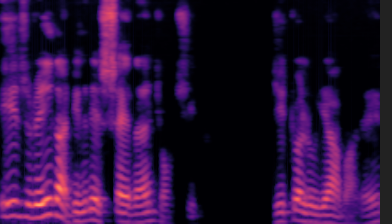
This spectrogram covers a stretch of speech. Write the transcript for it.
သရေလကဒီကနေ့10သန်းကျော်ရှိတယ်ရေတွက်လို့ရပါတယ်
